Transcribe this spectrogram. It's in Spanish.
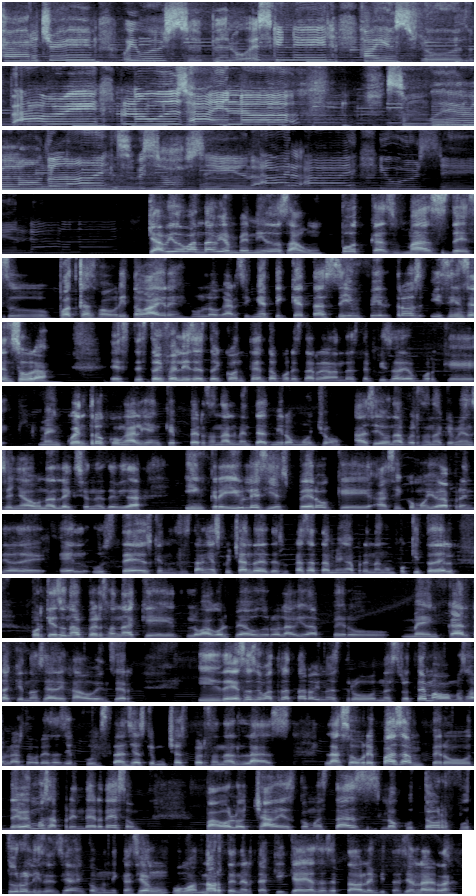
had a dream. We were sipping whiskey neat, highest floor of the Bowery, and I was high enough. Somewhere along the lines, we stopped seeing eye to eye. You were staying out all night. ¿Qué ha habido, banda? Bienvenidos a un podcast más de su podcast favorito, Aire, un lugar sin etiquetas, sin filtros y sin censura. Este, estoy feliz, estoy contento por estar grabando este episodio porque me encuentro con alguien que personalmente admiro mucho. Ha sido una persona que me ha enseñado unas lecciones de vida increíbles y espero que así como yo he aprendido de él, ustedes que nos están escuchando desde su casa también aprendan un poquito de él, porque es una persona que lo ha golpeado duro la vida, pero me encanta que no se ha dejado vencer. Y de eso se va a tratar hoy nuestro, nuestro tema. Vamos a hablar sobre esas circunstancias que muchas personas las, las sobrepasan, pero debemos aprender de eso. Paolo Chávez, ¿cómo estás? Locutor, futuro licenciado en comunicación. Un honor tenerte aquí, que hayas aceptado la invitación, la verdad.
